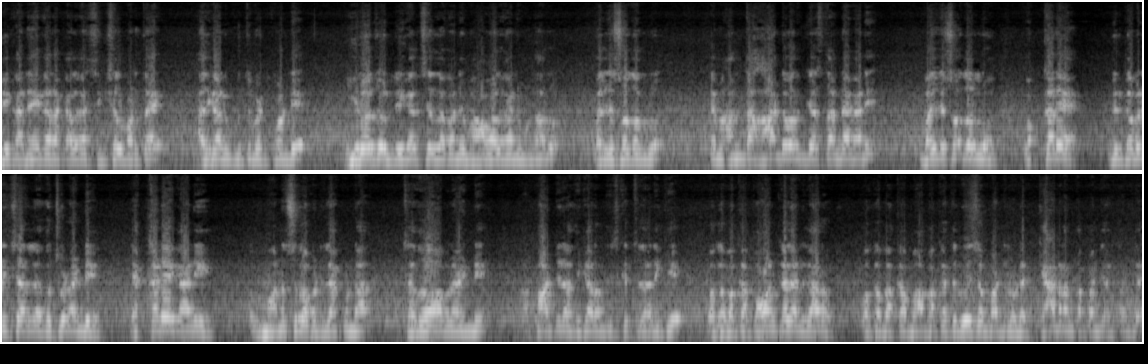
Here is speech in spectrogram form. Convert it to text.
మీకు అనేక రకాలుగా శిక్షలు పడతాయి. అది కానీ గుర్తుపెట్టుకోండి. ఈరోజు లీగల్ సెల్లో కానీ మా వాళ్ళు కానీ ఉన్నారు బల్య సోదరులు. అంత హార్డ్ వర్క్ చేస్తానే కానీ బల్య సోదరులు ఒక్కరే మీరు గమనించారు లేదో చూడండి. ఎక్కడే కానీ మనసులో ఒకటి లేకుండా చంద్రబాబు నాయుడిని ఆ పార్టీని అధికారం తీసుకొచ్చడానికి ఒక పక్క పవన్ కళ్యాణ్ గారు ఒక పక్క మా పక్క తెలుగుదేశం పార్టీలో ఉండే క్యాడర్ అంతా పనిచేస్తుంటే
